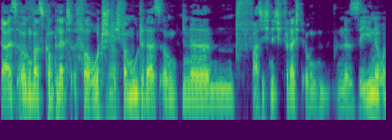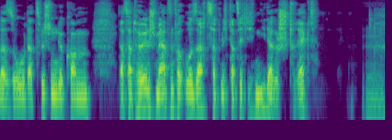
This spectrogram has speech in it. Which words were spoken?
da ist irgendwas komplett verrutscht. Ja. Ich vermute, da ist irgendeine, weiß ich nicht, vielleicht irgendeine Sehne oder so dazwischen gekommen. Das hat Höllenschmerzen verursacht. Das hat mich tatsächlich niedergestreckt. Mhm.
